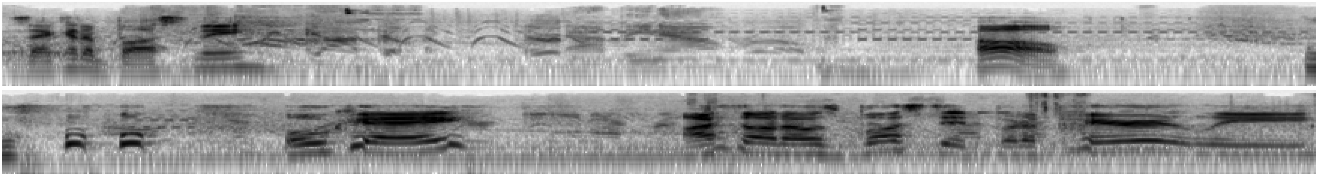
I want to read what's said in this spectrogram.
Is that gonna bust me? Oh. okay. I thought I was busted, but apparently.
